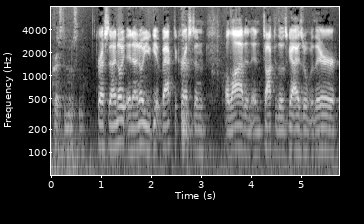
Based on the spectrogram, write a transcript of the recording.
Creston Middle School. Creston, I know, and I know you get back to Creston a lot and, and, talk to those guys over there.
